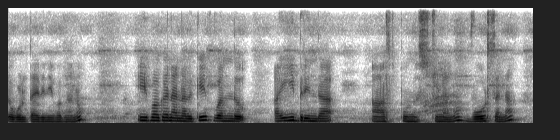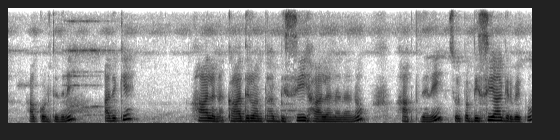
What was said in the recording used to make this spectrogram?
ತೊಗೊಳ್ತಾ ಇದ್ದೀನಿ ಇವಾಗ ನಾನು. ಇವಾಗ ನಾನು ಅದಕ್ಕೆ ಒಂದು ಐದರಿಂದ ಆರು ಸ್ಪೂನಷ್ಟು ನಾನು ಓಟ್ಸನ್ನು ಹಾಕ್ಕೊಳ್ತಿದ್ದೀನಿ. ಅದಕ್ಕೆ ಹಾಲನ್ನು, ಕಾದಿರುವಂತಹ ಬಿಸಿ ಹಾಲನ್ನು ನಾನು ಹಾಕ್ತಿದ್ದೀನಿ. ಸ್ವಲ್ಪ ಬಿಸಿಯಾಗಿರಬೇಕು.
